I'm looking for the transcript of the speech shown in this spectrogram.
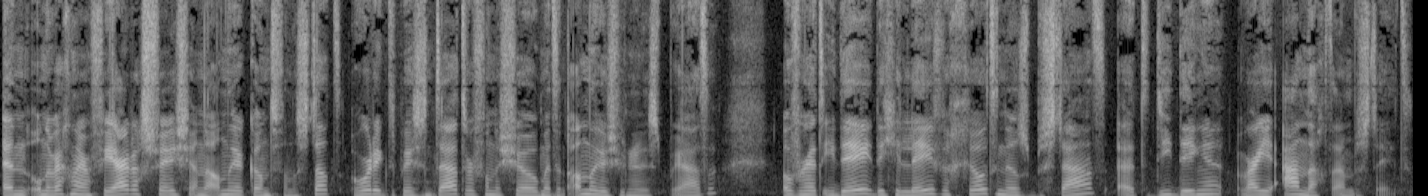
En onderweg naar een verjaardagsfeestje aan de andere kant van de stad hoorde ik de presentator van de show met een andere journalist praten over het idee dat je leven grotendeels bestaat uit die dingen waar je aandacht aan besteedt.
